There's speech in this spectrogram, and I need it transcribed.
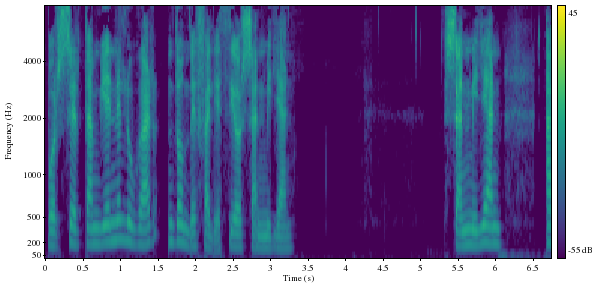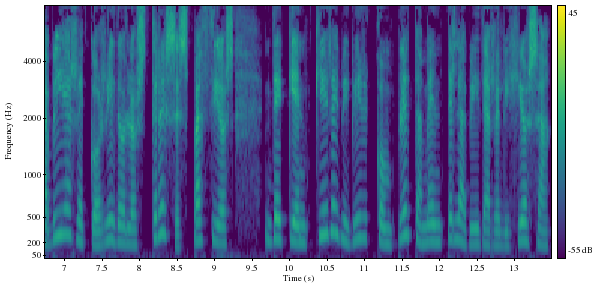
por ser también el lugar donde falleció San Millán. San Millán había recorrido los tres espacios de quien quiere vivir completamente la vida religiosa,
